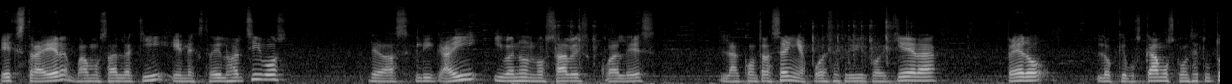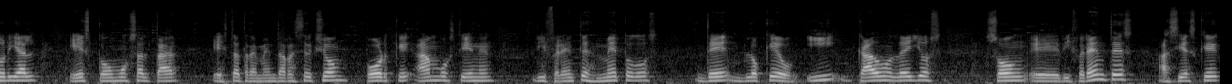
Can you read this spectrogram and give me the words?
extraer vamos a darle aquí en extraer los archivos le das clic ahí y bueno no sabes cuál es la contraseña puedes escribir cualquiera pero lo que buscamos con este tutorial es cómo saltar esta tremenda restricción porque ambos tienen diferentes métodos de bloqueo y cada uno de ellos son eh, diferentes así es que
